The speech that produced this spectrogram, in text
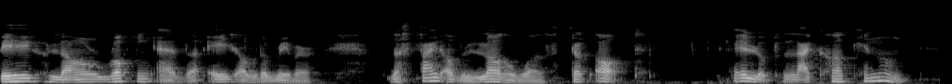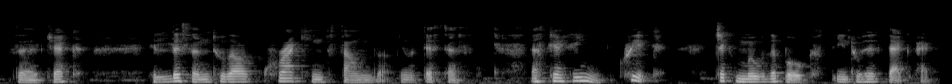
big, long rocking at the edge of the river. The side of the log was stuck out. "It looked like a canoe," said Jack. He listened to the cracking sound in the distance. "Let's get in, quick!" Jack moved the book into his backpack.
